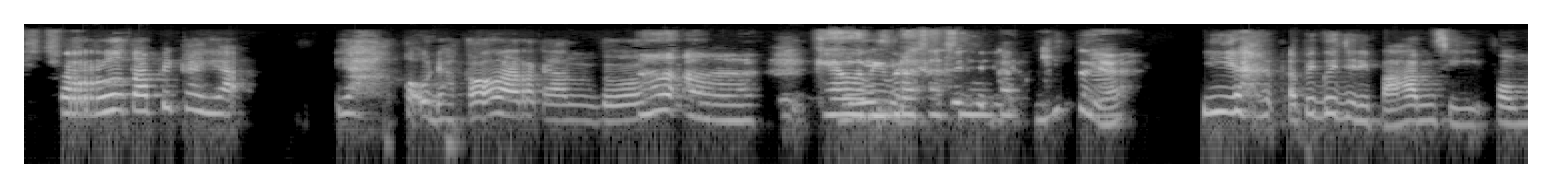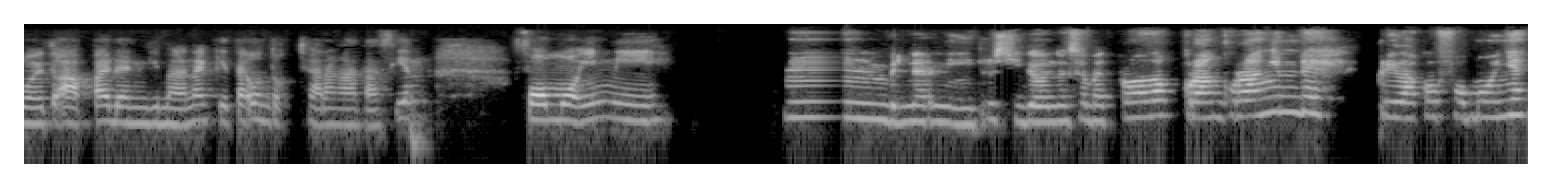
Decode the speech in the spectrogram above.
Seru tapi kayak ya kok udah kelar kan tuh. Uh -uh. Kayak lebih berasa singkat gitu ya. Iya, tapi gue jadi paham sih FOMO itu apa dan gimana kita untuk cara ngatasin FOMO ini. Hmm, bener nih. Terus juga untuk sobat prolog, kurang-kurangin deh perilaku FOMO-nya.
